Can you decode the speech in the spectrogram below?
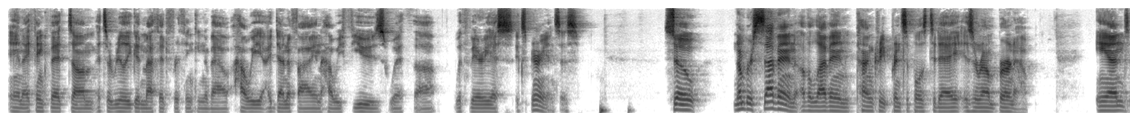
And I think that um, it's a really good method for thinking about how we identify and how we fuse with uh, with various experiences. So Number seven of 11 concrete principles today is around burnout. And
